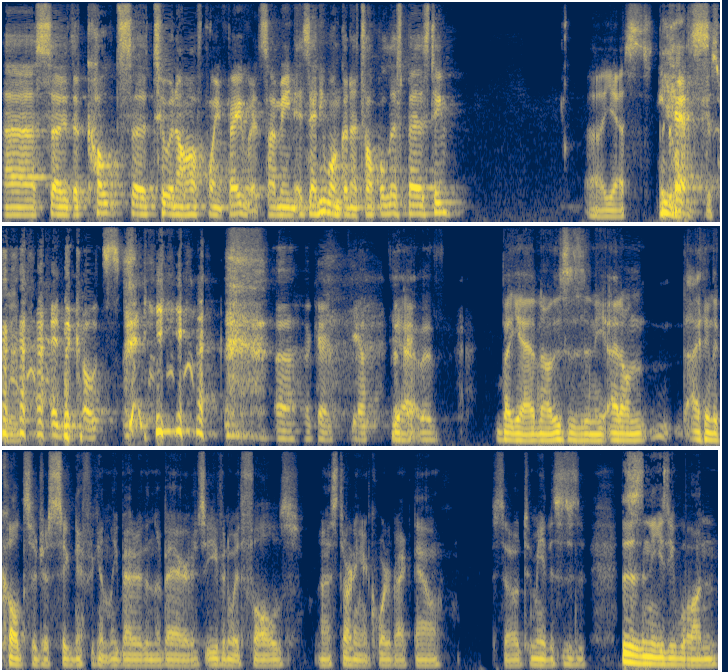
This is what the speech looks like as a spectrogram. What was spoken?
Uh, so the Colts are two and a half point favorites. I mean, is anyone going to topple this Bears team? Uh, yes. Yes. the Colts. yeah. uh, okay. Yeah. Okay. Yeah. But yeah, no, this is any. I don't. I think the Colts are just significantly better than the Bears, even with Foles uh, starting at quarterback now. So to me, this is this is an easy one.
